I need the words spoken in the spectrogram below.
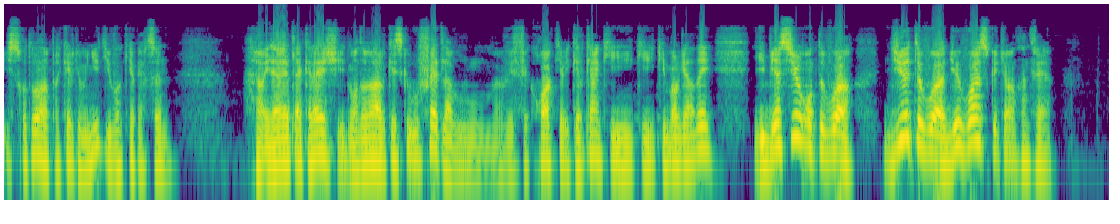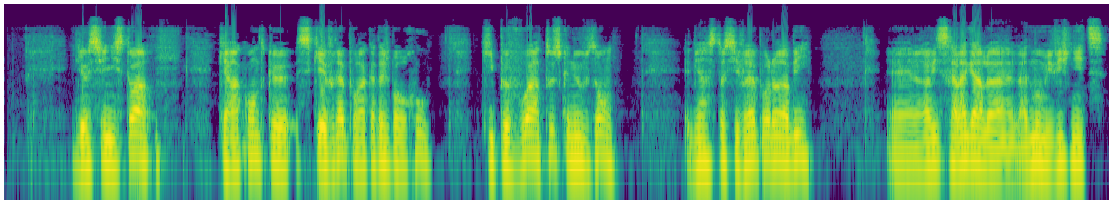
il se retourne après quelques minutes, il voit qu'il n'y a personne. Alors il arrête la calèche, il demandera qu'est-ce que vous faites là? Vous m'avez fait croire qu'il y avait quelqu'un qui, qui, qui, me regardait. Il dit bien sûr, on te voit. Dieu te voit. Dieu voit ce que tu es en train de faire. Il y a aussi une histoire qui raconte que ce qui est vrai pour Akadosh Baruch qui peut voir tout ce que nous faisons, eh bien c'est aussi vrai pour le Rabbi. Euh, le Rabbi Sralagar, l'Admoum Vishnitz,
